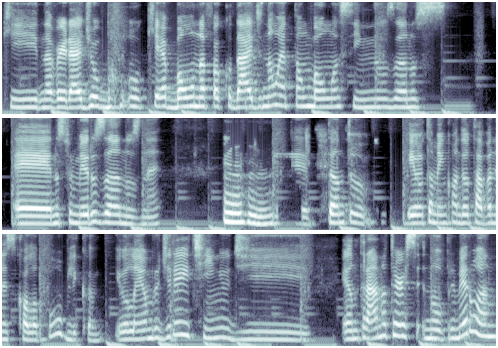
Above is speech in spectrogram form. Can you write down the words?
Que, na verdade, o, o que é bom na faculdade não é tão bom assim nos anos. É, nos primeiros anos, né? Uhum. É, tanto eu também, quando eu tava na escola pública, eu lembro direitinho de entrar no, terceiro, no primeiro ano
